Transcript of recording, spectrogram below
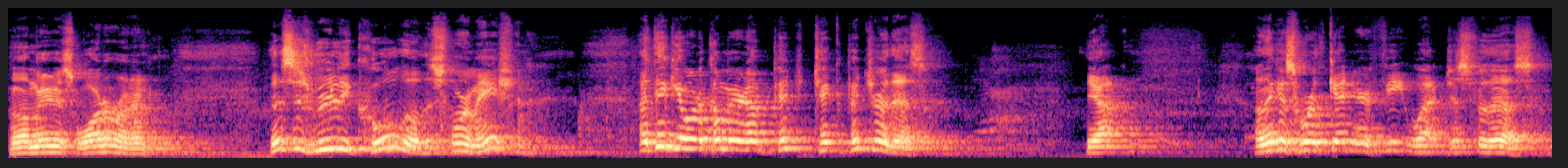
Well, maybe it's water running. This is really cool though, this formation. I think you want to come here and have a pic- take a picture of this. Yeah. yeah. I think it's worth getting your feet wet just for this.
